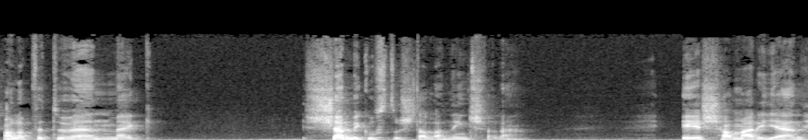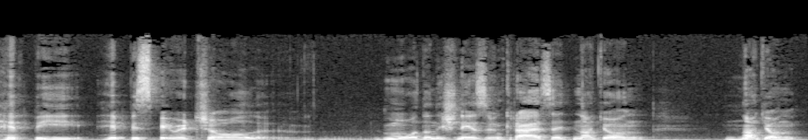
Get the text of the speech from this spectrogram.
alapvetően meg semmi gusztustalan nincs vele. És ha már ilyen hippie, hippie spiritual módon is nézünk rá, ez egy nagyon nagyon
